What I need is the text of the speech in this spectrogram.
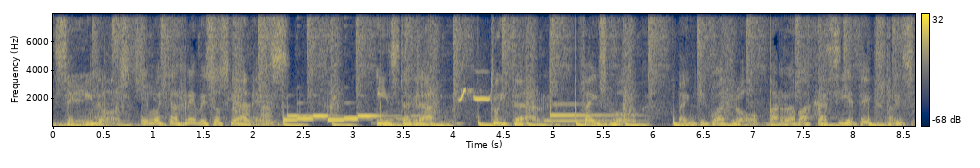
Seguidos en nuestras redes sociales. Instagram, Twitter, Facebook, 24 barra baja 7 Express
